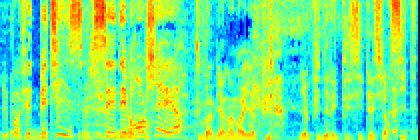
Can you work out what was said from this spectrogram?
j'ai pas fait de bêtises, c'est débranché. Hein tout va bien, non, non, il n'y a plus, y a plus d'électricité sur site.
